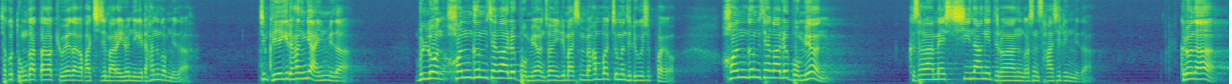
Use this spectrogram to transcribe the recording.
자꾸 돈 갖다가 교회에다가 바치지 마라 이런 얘기를 하는 겁니다. 지금 그 얘기를 하는 게 아닙니다. 물론 헌금 생활을 보면 저는 이 말씀을 한 번쯤은 드리고 싶어요. 헌금 생활을 보면 그 사람의 신앙이 드러나는 것은 사실입니다. 그러나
